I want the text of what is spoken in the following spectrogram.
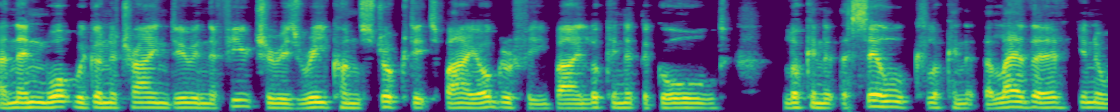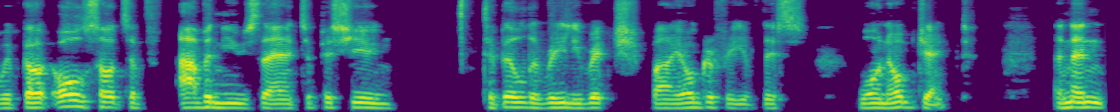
And then what we're going to try and do in the future is reconstruct its biography by looking at the gold, looking at the silk, looking at the leather. You know, we've got all sorts of avenues there to pursue to build a really rich biography of this one object. And then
